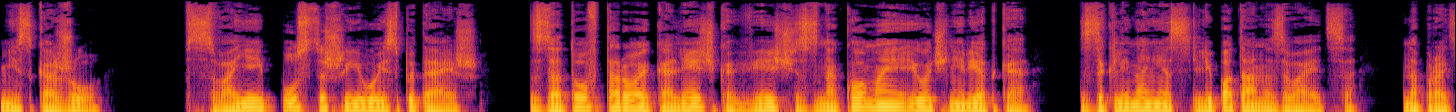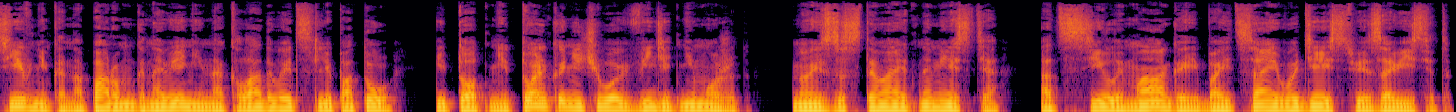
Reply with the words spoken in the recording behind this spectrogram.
Не скажу. В своей пустоши его испытаешь. Зато второе колечко — вещь знакомая и очень редкая. Заклинание «слепота» называется. На противника на пару мгновений накладывает слепоту, и тот не только ничего видеть не может, но и застывает на месте. От силы мага и бойца его действие зависит.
